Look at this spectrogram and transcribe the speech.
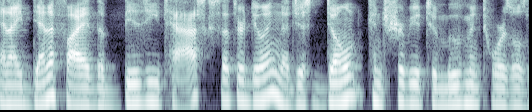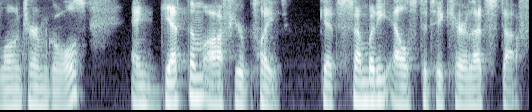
and identify the busy tasks that they're doing that just don't contribute to movement towards those long-term goals and get them off your plate. Get somebody else to take care of that stuff.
